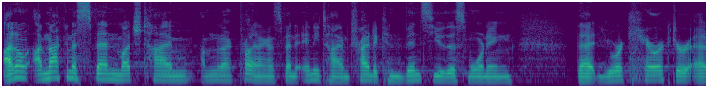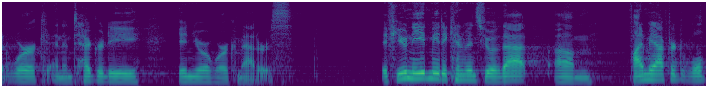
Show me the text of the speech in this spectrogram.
I don't, I'm not going to spend much time, I'm not, probably not going to spend any time trying to convince you this morning that your character at work and integrity in your work matters. If you need me to convince you of that, um, Find me after, we'll,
